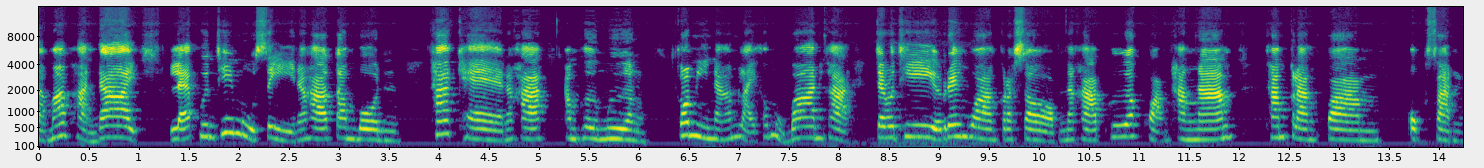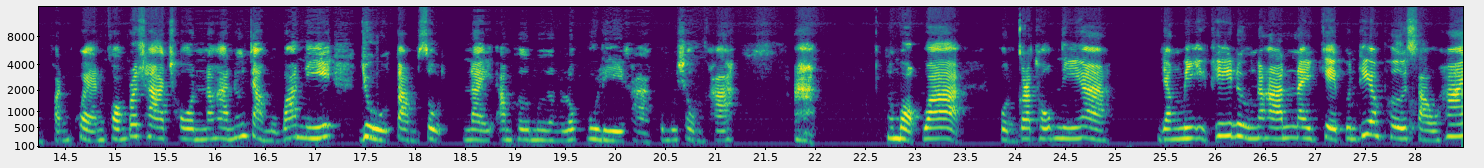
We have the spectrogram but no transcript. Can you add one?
สามารถผ่านได้ และพื้นที่หมู่ 4 นะคะตำบลท่าแคนะคะอำเภอเมือง ก็มีน้ำไหลเข้าหมู่บ้านค่ะ เจ้าหน้าที่เร่งวางกระสอบนะคะ เพื่อขวางทางน้ำท่ามกลางความอกสั่นขวัญแขวนของประชาชนนะคะ เนื่องจากหมู่บ้านนี้อยู่ต่ำสุดในอำเภอเมืองลบบุรีค่ะ คุณผู้ชมคะต้องบอกว่าผลกระทบนี้ค่ะยังมีอีกที่หนึ่งนะคะ ในเขตพื้นที่อำเภอเสาให้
